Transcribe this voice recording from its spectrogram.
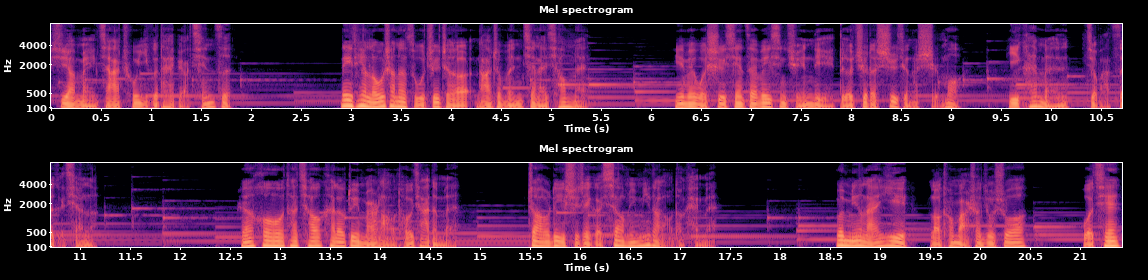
需要每家出一个代表签字。那天楼上的组织者拿着文件来敲门，因为我事先在微信群里得知了事情的始末，一开门就把字给签了。然后他敲开了对门老头家的门，照例是这个笑眯眯的老头开门。问明来意，老头马上就说：“我签，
